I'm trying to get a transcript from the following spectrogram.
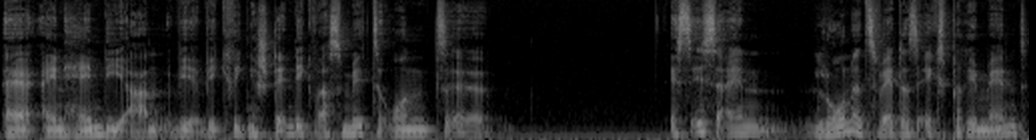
äh, ein Handy an. Wir, wir kriegen ständig was mit und äh, es ist ein lohnenswertes Experiment,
